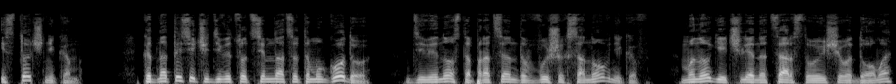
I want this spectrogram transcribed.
источникам, к 1917 году 90% высших сановников, многие члены царствующего дома,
